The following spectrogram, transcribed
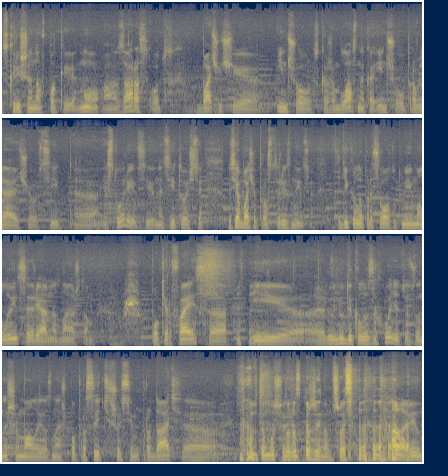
скоріше навпаки. Ну а зараз, от бачучи іншого, скажімо, власника, іншого управляючого в цій е, історії, в цій, на цій точці, тобто я бачу просто різницю. Тоді, коли працював тут мій малий, це реально, знаєш, там. Покерфейс, і е, люди, коли заходять, от вони ще мали його, знаєш, попросити щось їм продати, е, тому що Ну він- розкажи нам щось. Да, він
